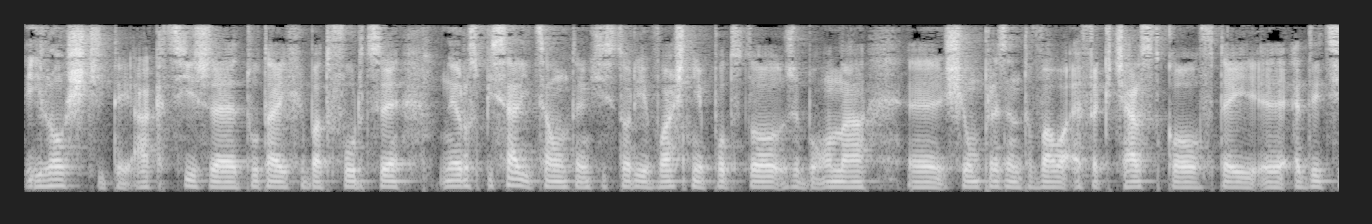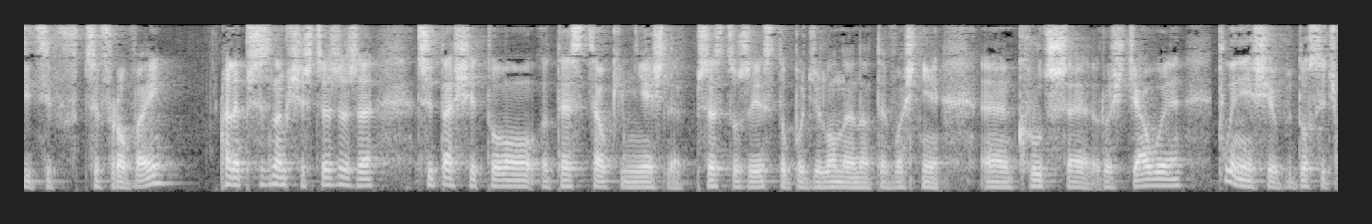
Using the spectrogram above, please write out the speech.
ilości tej akcji, że tutaj chyba twórcy rozpisali całą tę historię właśnie pod to, żeby ona e, się prezentowała efekciarstwo w tej e, edycji cyfrowej. ale przyznam się szczerze, że czyta się to też całkiem nieźle. Przez to, że jest to podzielone na te właśnie e, krótsze rozdziały, płynie się dosyć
